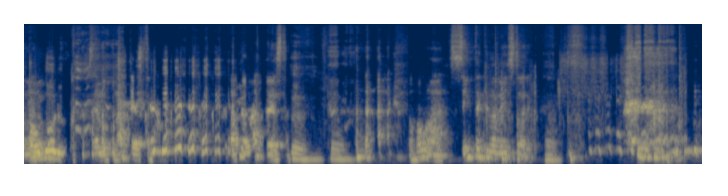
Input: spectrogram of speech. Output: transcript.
gosto, pau duro. gosto. Você é louco, na testa. Bateu na testa. Então vamos lá. Senta que lá vem a história.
